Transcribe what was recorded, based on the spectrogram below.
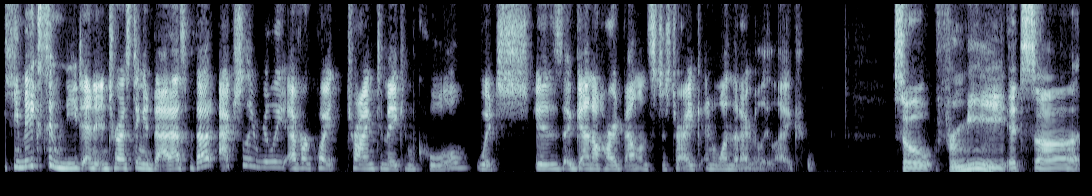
he makes him neat and interesting and badass without actually really ever quite trying to make him cool, which is again a hard balance to strike and one that I really like. So for me, it's uh,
